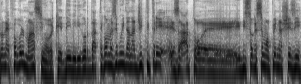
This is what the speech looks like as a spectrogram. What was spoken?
non è proprio il massimo perché devi ricordarti come si guida una GT3 esatto e visto che siamo appena scesi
